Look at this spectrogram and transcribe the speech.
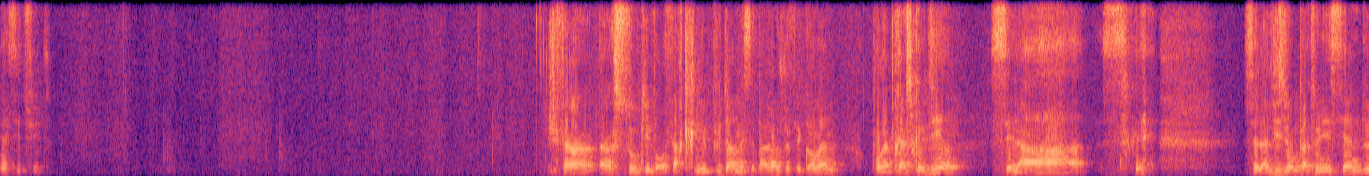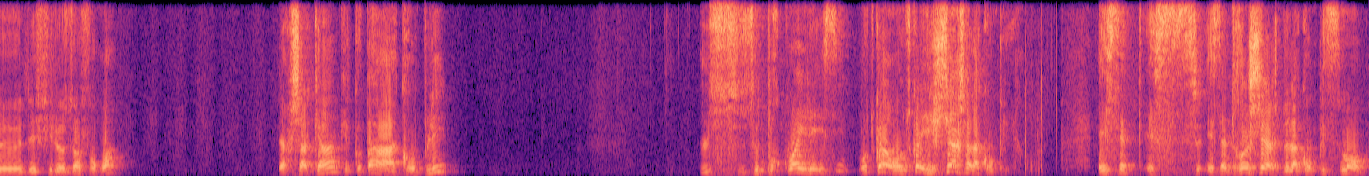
et ainsi de suite. Je faire un, saut qui va en faire crier plus d'un, mais c'est pas grave, je le fais quand même. On pourrait presque dire, c'est la, c'est la vision platonicienne de- des philosophes rois. Chacun, quelque part, a accompli ce pourquoi il est ici. En tout cas, en tout cas il cherche à l'accomplir. Et cette, et ce- et cette recherche de l'accomplissement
